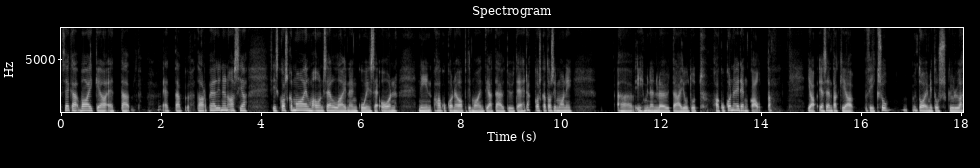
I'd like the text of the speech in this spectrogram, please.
sekä vaikea että että tarpeellinen asia. Siis koska maailma on sellainen kuin se on, niin hakukoneoptimointia täytyy tehdä, koska tosi moni äh, ihminen löytää jutut hakukoneiden kautta. Ja, ja sen takia fiksu toimitus kyllä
